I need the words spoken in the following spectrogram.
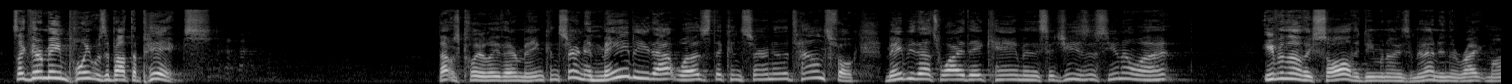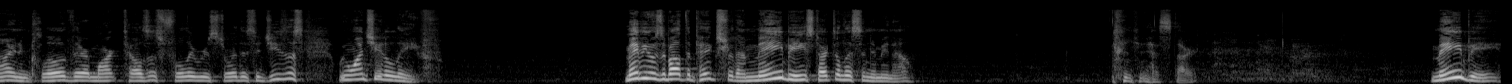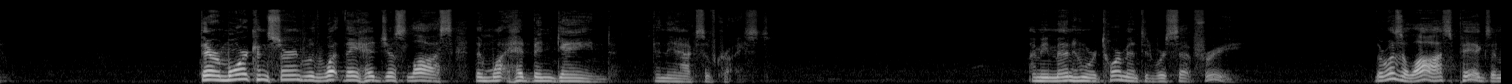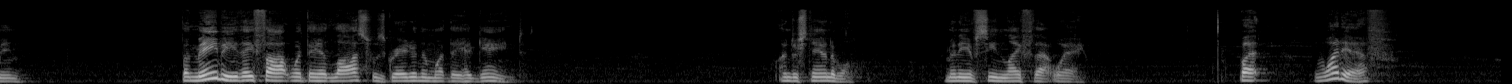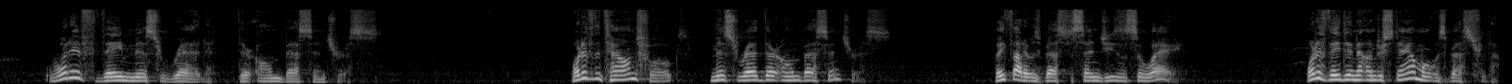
It's like their main point was about the pigs. That was clearly their main concern. And maybe that was the concern of the townsfolk. Maybe that's why they came and they said, Jesus, you know what? Even though they saw the demonized men in their right mind and clothed there, Mark tells us, fully restored, they said, Jesus, we want you to leave. Maybe it was about the pigs for them. Maybe, start to listen to me now. yes, start. Maybe they were more concerned with what they had just lost than what had been gained in the acts of Christ. I mean, men who were tormented were set free. There was a loss, pigs, I mean. But maybe they thought what they had lost was greater than what they had gained. Understandable. Many have seen life that way. But what if what if they misread their own best interests? What if the townsfolk misread their own best interests? They thought it was best to send Jesus away. What if they didn't understand what was best for them?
